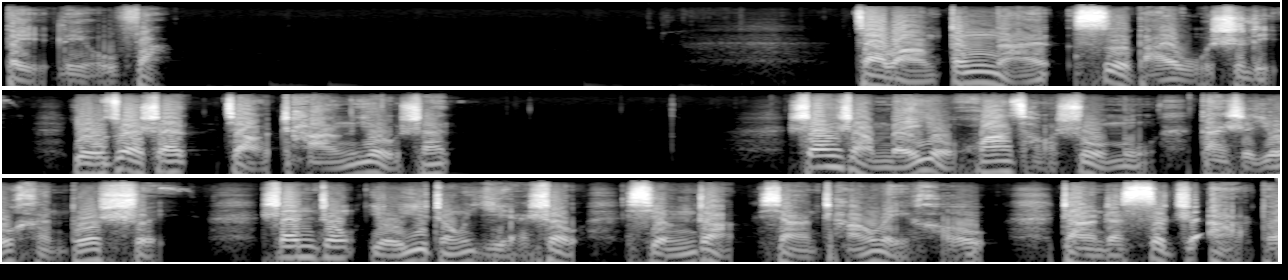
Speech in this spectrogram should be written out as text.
被流放。再往东南四百五十里，有座山叫长右山。山上没有花草树木，但是有很多水。山中有一种野兽，形状像长尾猴，长着四只耳朵。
